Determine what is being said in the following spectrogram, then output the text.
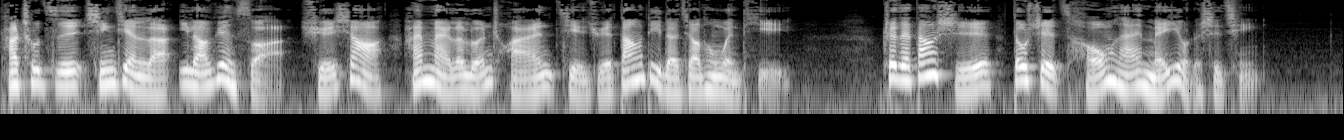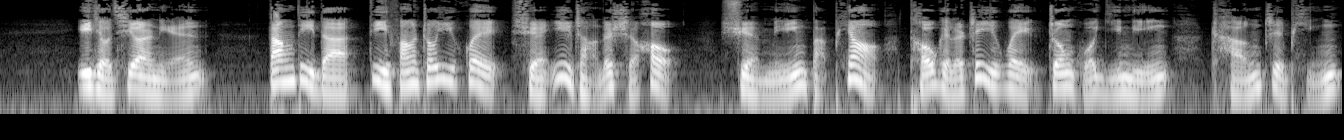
他出资新建了医疗院所、学校，还买了轮船，解决当地的交通问题。这在当时都是从来没有的事情。一九七二年，当地的地方州议会选议长的时候，选民把票投给了这一位中国移民程志平。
